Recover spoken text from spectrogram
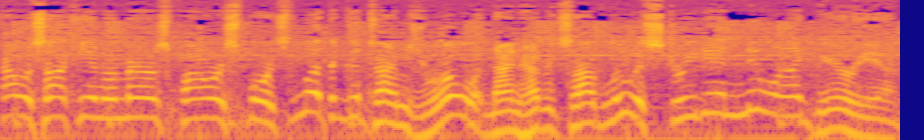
Kawasaki and Romero's Power Sports let the good times roll at 900 South Lewis Street in New Iberia.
